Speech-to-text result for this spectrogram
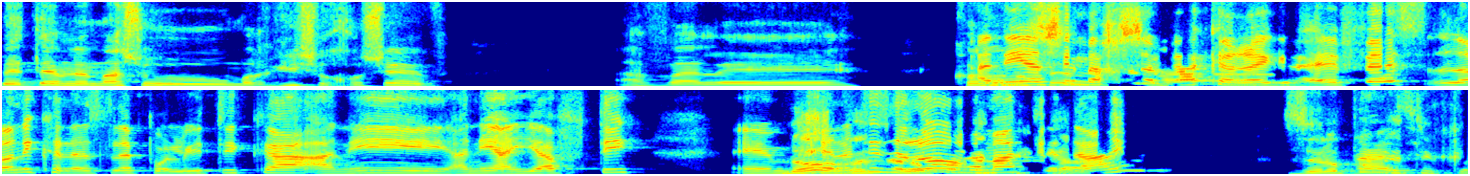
בהתאם למה שהוא מרגיש או חושב, אבל... אה, אני יש לי מחשבה כרגע אפס, לא ניכנס לפוליטיקה, אני, אני עייפתי. אה, לא, מבחינתי זה, זה לא, לא רמת ידיים. זה לא פוליטיקה,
